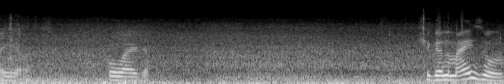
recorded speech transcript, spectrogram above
Aí, ó. Colega. Chegando mais um.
